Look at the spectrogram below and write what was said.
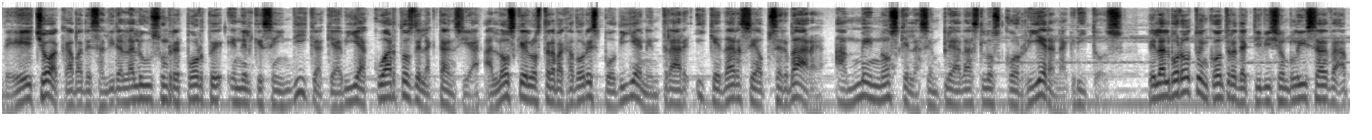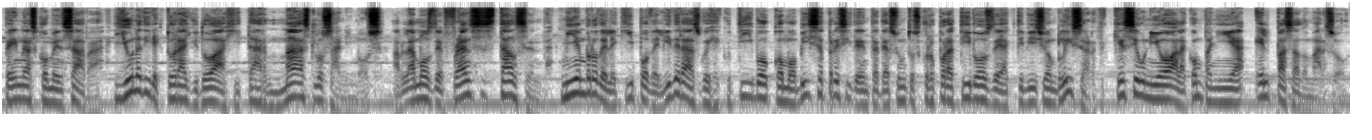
De hecho, acaba de salir a la luz un reporte en el que se indica que había cuartos de lactancia a los que los trabajadores podían entrar y quedarse a observar, a menos que las empleadas los corrieran a gritos. El alboroto en contra de Activision Blizzard apenas comenzaba y una directora ayudó a agitar más los ánimos. Hablamos de Frances Townsend, miembro del equipo de liderazgo ejecutivo como vicepresidenta de asuntos corporativos de Activision Blizzard, que se unió a la compañía el pasado marzo.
